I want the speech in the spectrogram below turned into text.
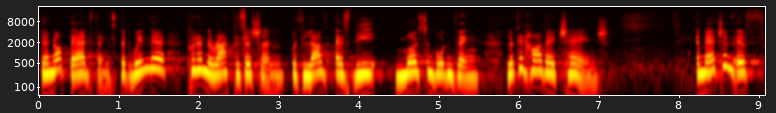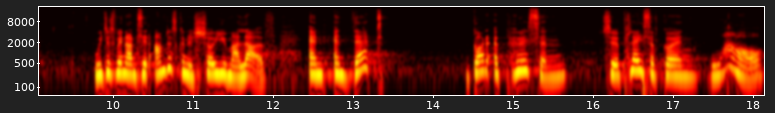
They're not bad things. But when they're put in the right position with love as the most important thing, look at how they change. Imagine if we just went out and said, I'm just going to show you my love. And, and that got a person to a place of going, wow,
